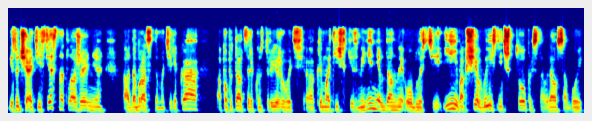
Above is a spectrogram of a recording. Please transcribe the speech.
изучать естественное отложение, добраться до материка, попытаться реконструировать а, климатические изменения в данной области и вообще выяснить, что представлял собой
